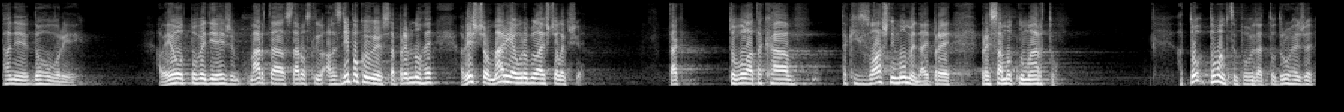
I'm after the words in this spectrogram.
pane, dohovor jej. Ale jeho odpoveď je, že Marta starostlivá, ale znepokojuješ sa pre mnohé a vieš čo, Maria urobila ešte lepšie. Tak to bola taká, taký zvláštny moment aj pre, pre samotnú Martu. A to, to vám chcem povedať, to druhé, že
